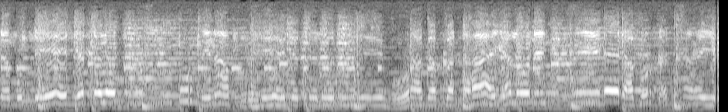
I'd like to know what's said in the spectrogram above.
పూర్ణిನ ಮುಂದೆ ಜೊತೆಲೋನೆ ಪೂರ್ಣಿನ ಪುರೇ ಜೊತೆಲೋನೆ ಹೋರಾಗ ಪಟಾಯಲೋನೆ ಬೇಡ ಪುರ್ಣ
